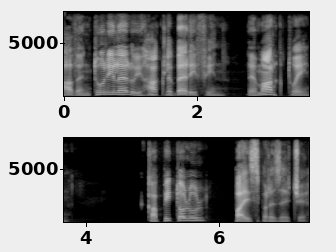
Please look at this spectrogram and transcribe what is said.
Aventurile lui Huckleberry Finn de Mark Twain Capitolul 14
